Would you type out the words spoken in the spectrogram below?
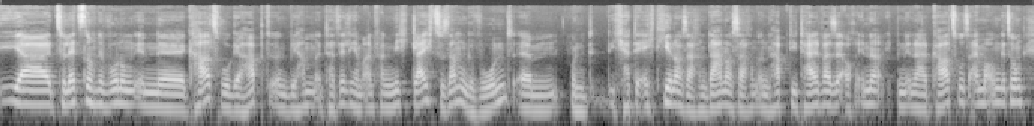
ja zuletzt noch eine Wohnung in äh, Karlsruhe gehabt und wir haben tatsächlich am Anfang nicht gleich zusammen gewohnt ähm, und ich hatte echt hier noch Sachen, da noch Sachen und habe die teilweise auch inner, ich bin innerhalb Karlsruhes einmal umgezogen, habe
